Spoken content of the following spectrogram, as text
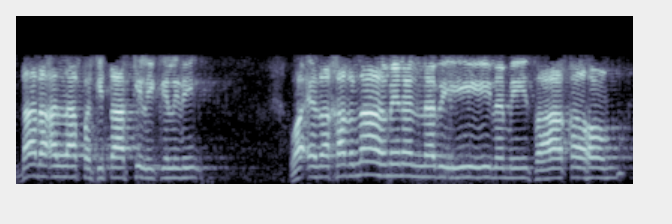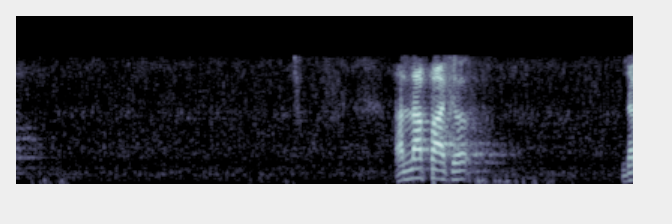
دا دا اللہ پا کتاب کی لکلی وَإِذَا خَذْنَا مِنَ النَّبِيِّينَ مِيثَاقَهُمْ اللہ پاک دا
